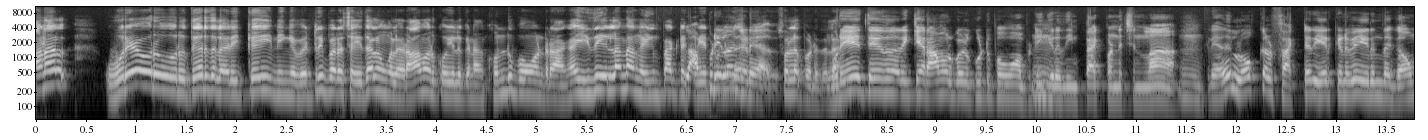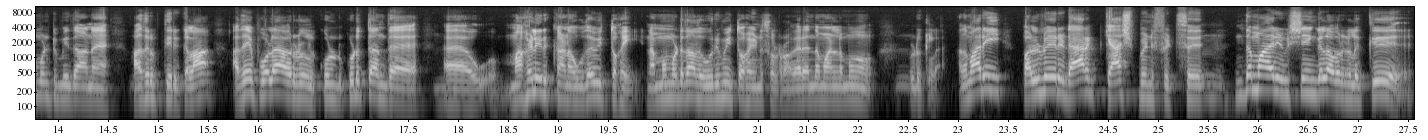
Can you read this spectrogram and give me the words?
ஆனால் ஒரே ஒரு ஒரு தேர்தல் அறிக்கை நீங்க வெற்றி பெற செய்தால் உங்களை ராமர் கோயிலுக்கு நாங்க கொண்டு போவோன்றாங்க. இது எல்லாமே அங்க இம்பாக்ட் அப்படியெல்லாம் கிடையாது. சொல்லப்படுது ஒரே தேர்தல் அறிக்கை ராமர் கோயில் கூட்டு போவோம் அப்படிங்கிறது இம்பாக்ட் பண்ணுச்சுன்னா. கிடையாது. லோக்கல் ஃபேக்டர் ஏற்கனவே இருந்த கவர்மெண்ட் மீதான அதிருப்தி இருக்கலாம். அதே போல அவர்கள் கொடு- கொடுத்த அந்த மகளிருக்கான உதவித்தொகை நம்ம மட்டும் தான் அந்த உரிமை தொகைன்னு சொல்றோம். வேற எந்த மாநிலமும் கொடுக்கல. அந்த மாதிரி பல்வேறு டைரக்ட் கேஷ் பெனிஃபிட்ஸ் இந்த மாதிரி விஷயங்கள் அவர்களுக்கு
